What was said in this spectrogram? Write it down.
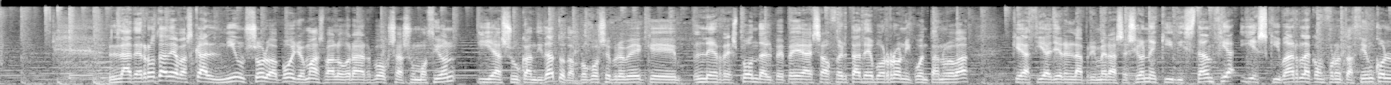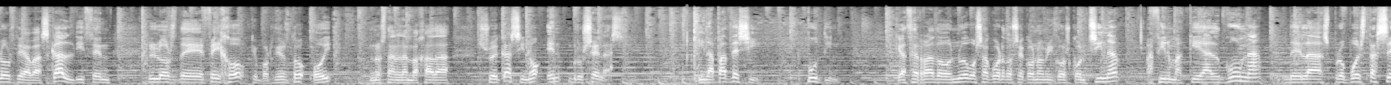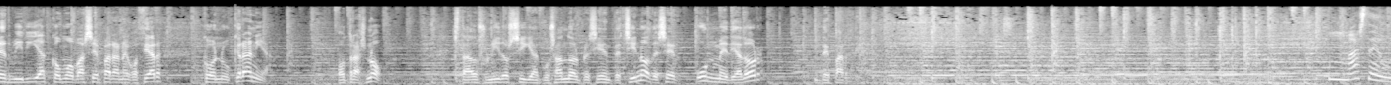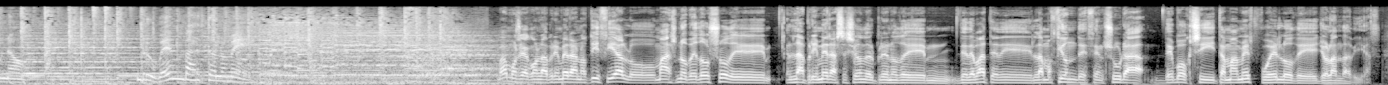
La derrota de Abascal, ni un solo apoyo más va a lograr Vox a su moción y a su candidato. Tampoco se prevé que le responda el PP a esa oferta de borrón y cuenta nueva que hacía ayer en la primera sesión, equidistancia y esquivar la confrontación con los de Abascal, dicen los de Feijo, que por cierto hoy no está en la embajada sueca, sino en Bruselas. Y la paz de Xi, Putin, que ha cerrado nuevos acuerdos económicos con China, afirma que alguna de las propuestas serviría como base para negociar con Ucrania, otras no. Estados Unidos sigue acusando al presidente chino de ser un mediador de parte. Más de uno. Rubén Bartolomé. Vamos ya con la primera noticia, lo más novedoso de la primera sesión del pleno de, debate de la moción de censura de Vox y Tamames fue lo de Yolanda Díaz,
